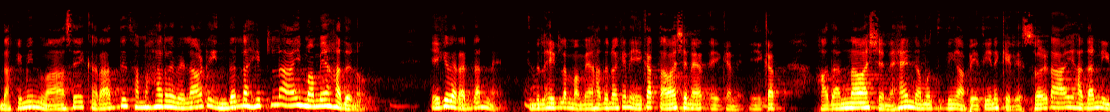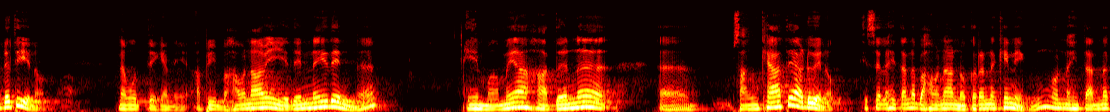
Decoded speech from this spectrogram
දකිමින් වාසය කරද්දී සමහර වෙලාවට ඉඳලා හිටලා ආයි මමයා හදනවා. ඒකේ වැරද්දක් නැහැ. ඉඳලා හිටලා මමයා හදනවා කියන්නේ ඒකත් අවශ්‍ය නැහැ. ඒ කියන්නේ ඒකත් හදන්න අවශ්‍ය නැහැ. නමුත් ඉතින් අපේ තියෙන කෙලෙස් වලට ආයි හදන්න ඉඩ තියෙනවා. නමුත් ඒ කියන්නේ අපි භාවනාවේ යෙදෙන්න යෙදෙන්න මේ මමයා හදන සංඛ්‍යාතය අඩු වෙනවා. ඉස්සෙල්ලා හිතන්න භාවනා නොකරන කෙනෙක් ඔන්න හිතන්න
